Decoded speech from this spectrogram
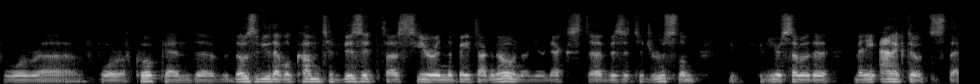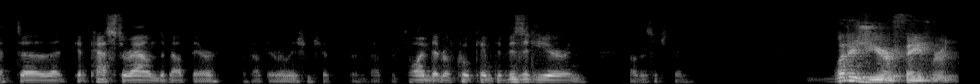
for uh, for Rav Kook. And uh, those of you that will come to visit us here in the Beit Agnon on your next uh, visit to Jerusalem, you, can hear some of the many anecdotes that uh, that get passed around about their about their relationship and about the time that Rav Kook came to visit here and other such things. What is your favorite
